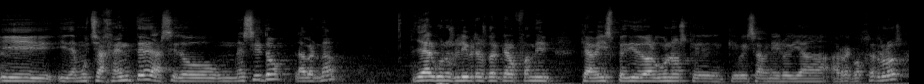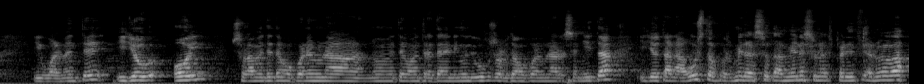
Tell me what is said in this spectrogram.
y, y de mucha gente, ha sido un éxito, la verdad. Y hay algunos libros del crowdfunding que habéis pedido algunos que, que vais a venir hoy a, a recogerlos igualmente. Y yo hoy solamente tengo que poner una, no me tengo que entretener en ningún dibujo, solo tengo que poner una reseñita y yo tan a gusto, pues mira, eso también es una experiencia nueva,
